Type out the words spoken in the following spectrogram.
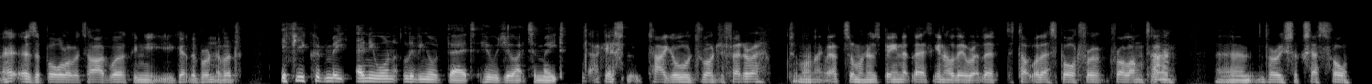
as a bowler, it's hard work and you, you get the brunt of it. If you could meet anyone, living or dead, who would you like to meet? I guess Tiger Woods, Roger Federer, someone like that, someone who's been at their, you know, they were at the, the top of their sport for for a long time, um, very successful.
